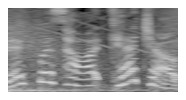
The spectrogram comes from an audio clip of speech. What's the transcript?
Backpass Hot Catch Up.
